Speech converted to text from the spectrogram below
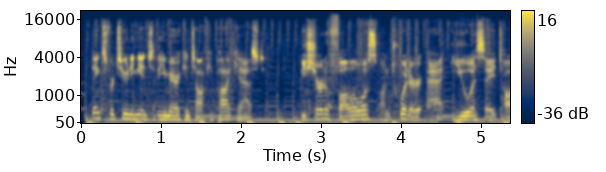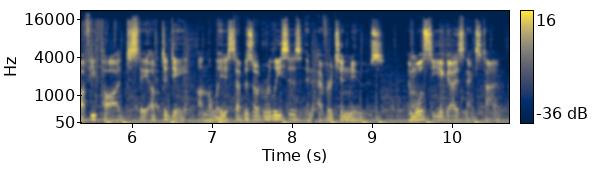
Thanks for tuning in to the American Toffee Podcast. Be sure to follow us on Twitter at USA Toffee Pod to stay up to date on the latest episode releases and Everton news. And we'll see you guys next time.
